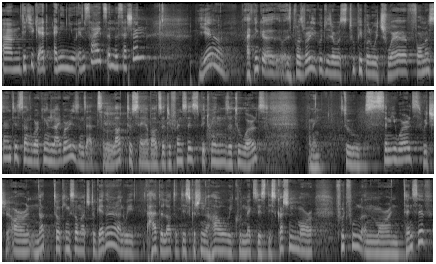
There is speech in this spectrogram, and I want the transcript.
Um, did you get any new insights in the session? Yeah, I think uh, it was very good. There was two people which were former scientists and working in libraries, and that's a lot to say about the differences between the two worlds. I mean, two semi-worlds which are not talking so much together, and we had a lot of discussion how we could make this discussion more fruitful and more intensive.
